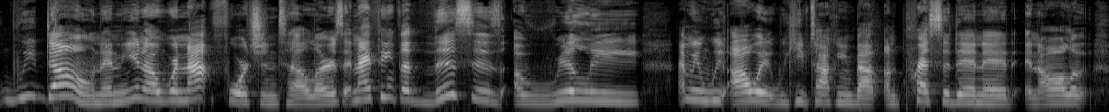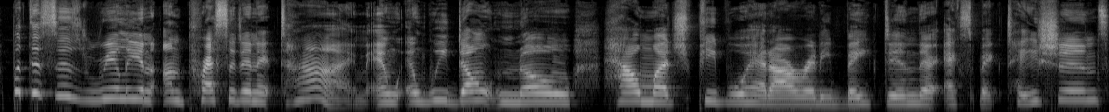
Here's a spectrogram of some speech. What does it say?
we don't and you know we're not fortune tellers and i think that this is a really i mean we always we keep talking about unprecedented and all of but this is really an unprecedented time and and we don't know how much people had already baked in their expectations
